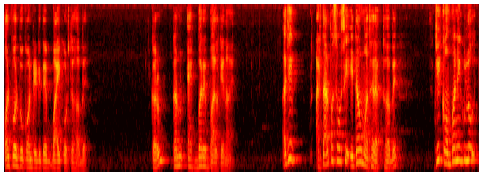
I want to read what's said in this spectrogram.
অল্প অল্প কোয়ান্টিটিতে বাই করতে হবে। কারণ কারণ একবারে বালকে নয়। আজকে আর তার পাশাপাশি এটাও মাথায় রাখতে হবে যে কোম্পানিগুলো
